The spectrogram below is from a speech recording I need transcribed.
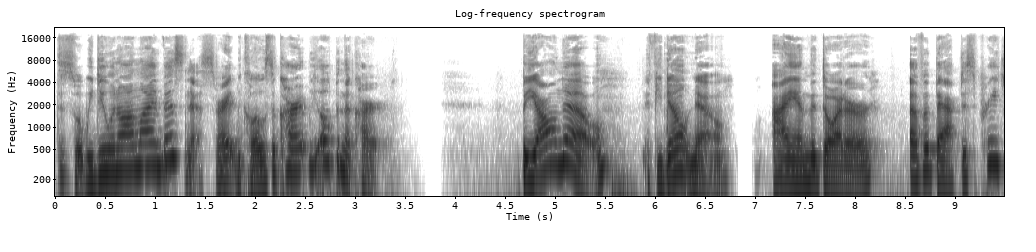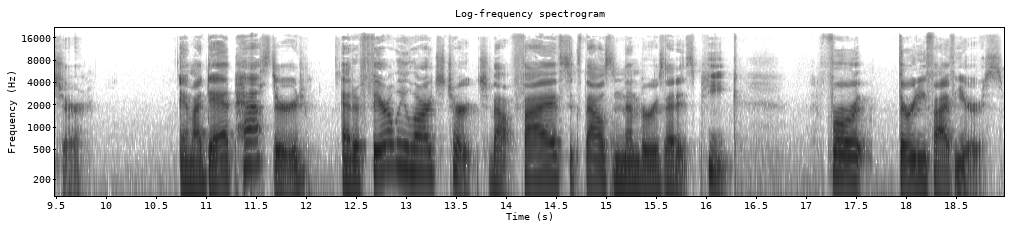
this is what we do in online business, right? We close the cart, we open the cart. But y'all know, if you don't know, I am the daughter of a Baptist preacher. And my dad pastored at a fairly large church, about five, 6,000 members at its peak, for 35 years.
